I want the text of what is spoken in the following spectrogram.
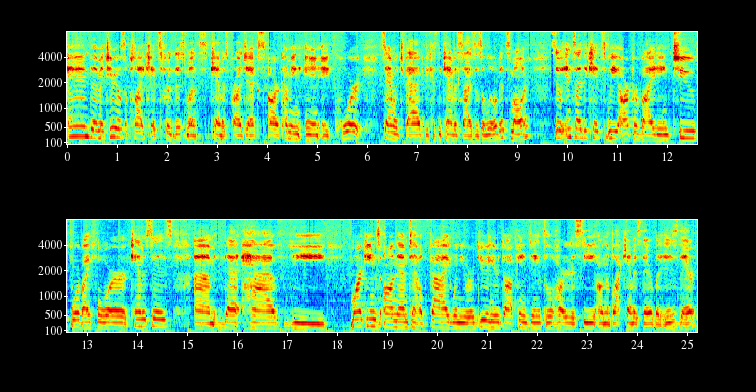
And the material supply kits for this month's Canvas projects are coming in a quart sandwich bag because the canvas size is a little bit smaller. So inside the kits, we are providing two 4x4 canvases um, that have the markings on them to help guide when you are doing your dot painting. It's a little harder to see on the black canvas there, but it is there.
